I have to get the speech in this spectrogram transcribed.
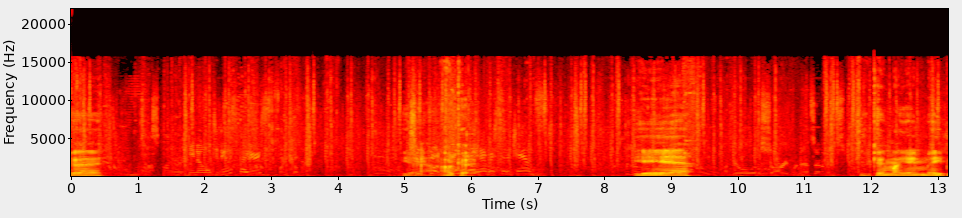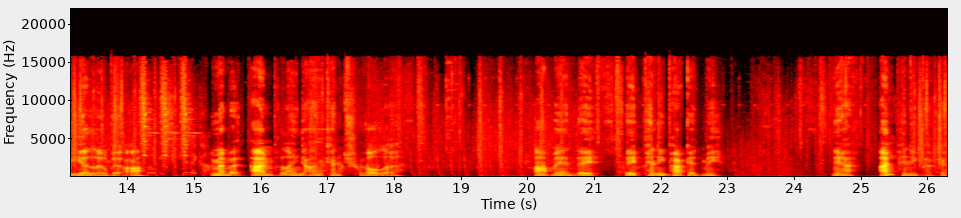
Okay. Yeah. Okay. Yeah. Okay, my aim may be a little bit off. Remember, I'm playing on controller. Oh man, they they penny pocketed me. Yeah, I'm penny pocket.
